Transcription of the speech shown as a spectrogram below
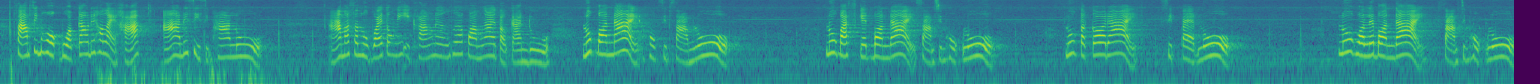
9 36 บวก 9 ได้เท่าไหร่คะอ่าได้ 45 ลูกอ่ามาสรุปไว้ตรงนี้อีกครั้งหนึ่งเพื่อความง่ายต่อการดู ลูกบอลได้ 63 ลูก ลูกบาสเกตบอลได้ 36 ลูก ลูกตะก้อได้ 18 ลูก ลูกวอลเลย์บอลได้ 36 ลูก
